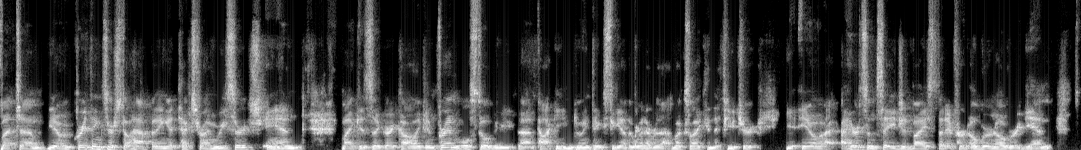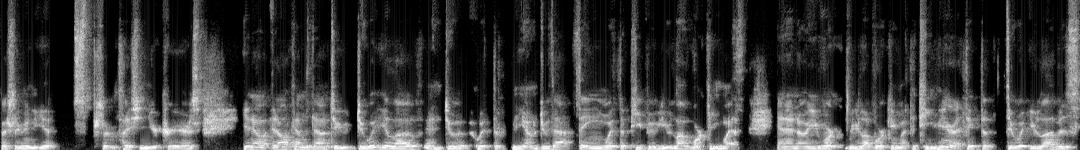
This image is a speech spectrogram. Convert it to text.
But um, you know, great things are still happening at TechStrong Research, and Mike is a great colleague and friend. We'll still be uh, talking and doing things together, whatever that looks like in the future. You, you know, I, I heard some sage advice that I've heard over and over again, especially when you get certain place in your careers you know it all comes down to do what you love and do it with the you know do that thing with the people you love working with. And i know you work you love working with the team here. I think that do what you love is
